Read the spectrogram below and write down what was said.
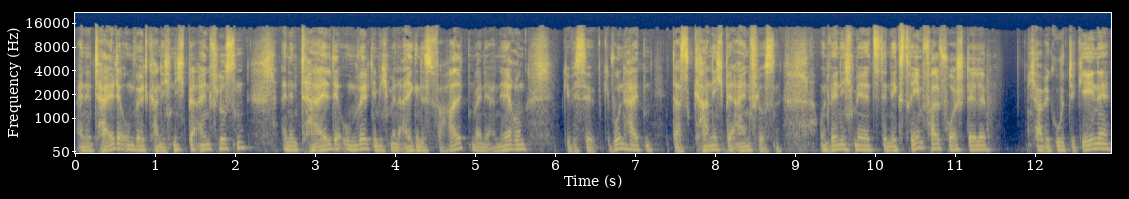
Einen Teil der Umwelt kann ich nicht beeinflussen. Einen Teil der Umwelt, nämlich mein eigenes Verhalten, meine Ernährung, gewisse Gewohnheiten, das kann ich beeinflussen. Und wenn ich mir jetzt den Extremfall vorstelle, ich habe gute Gene,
